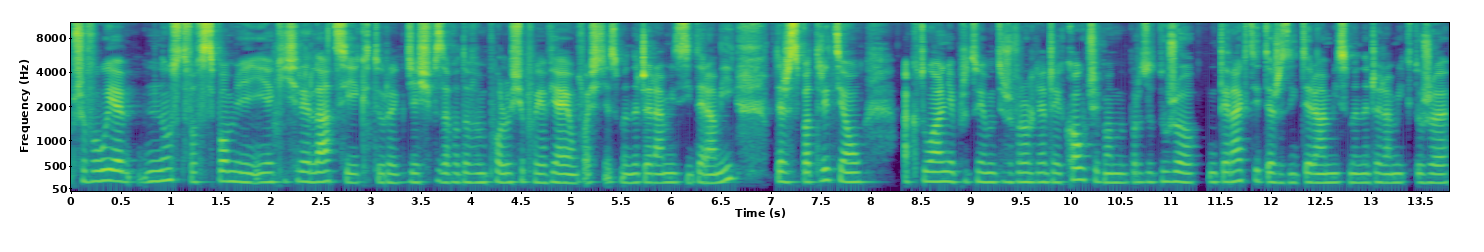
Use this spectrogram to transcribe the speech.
przywołuje mnóstwo wspomnień i jakichś relacji, które gdzieś w zawodowym polu się pojawiają właśnie z menedżerami, z liderami. Też z Patrycją aktualnie pracujemy też w roli agile coachy, mamy bardzo dużo interakcji też z liderami, z menedżerami, którzy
